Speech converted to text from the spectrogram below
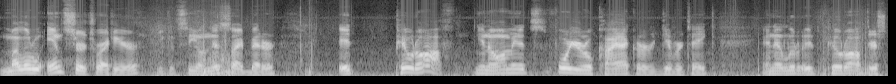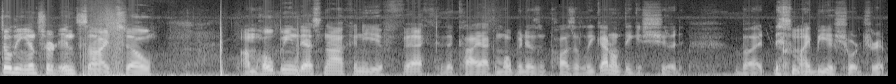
my little inserts right here, you can see on this side better, it peeled off. You know, I mean, it's four-year-old kayak or give or take, and it little it peeled off. There's still the insert inside, so I'm hoping that's not going to affect the kayak. I'm hoping it doesn't cause a leak. I don't think it should, but this might be a short trip.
